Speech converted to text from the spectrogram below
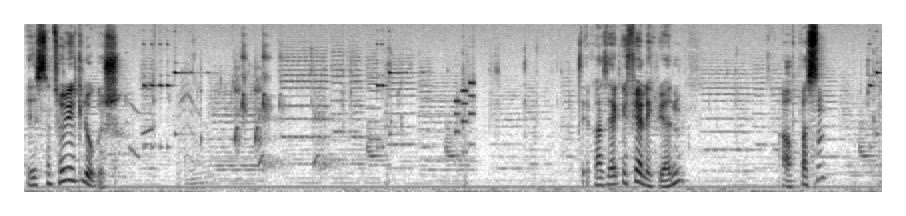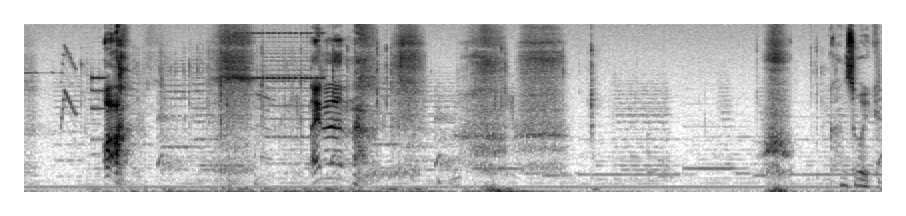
Ist natürlich logisch. Der kann sehr gefährlich werden. Aufpassen. Oh. Nein, nein, nein. Ganz ruhig.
